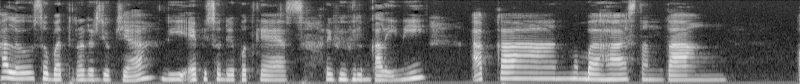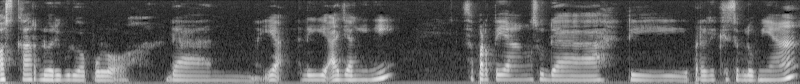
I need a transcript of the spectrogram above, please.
Halo Sobat Radar Jogja, di episode podcast review film kali ini akan membahas tentang Oscar 2020 dan ya di ajang ini seperti yang sudah diprediksi sebelumnya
